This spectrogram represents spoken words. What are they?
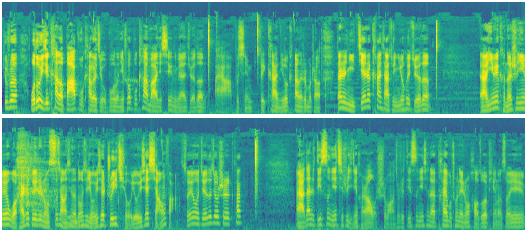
就说我都已经看了八部，看了九部了，你说不看吧，你心里面觉得，哎呀，不行，得看，你都看了这么长，但是你接着看下去，你又会觉得，哎呀，因为可能是因为我还是对这种思想性的东西有一些追求，有一些想法，所以我觉得就是它。哎呀，但是迪士尼其实已经很让我失望，就是迪士尼现在拍不出那种好作品了，所以，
